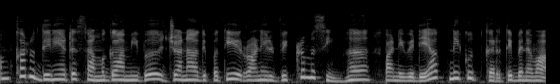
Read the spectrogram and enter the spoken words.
කම්කරු දිනයට සමගාමිව ජනාධිපති රනිල් වික්‍රමසිංහ පණිවිඩයක් නිකුත් කර තිබෙනවා.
